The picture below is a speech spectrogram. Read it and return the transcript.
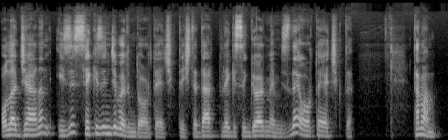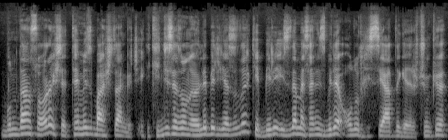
olacağının izi 8. bölümde ortaya çıktı. İşte Darth Plagueis'i görmemizde ortaya çıktı. Tamam bundan sonra işte temiz başlangıç. İkinci sezon öyle bir yazılır ki biri izlemeseniz bile olur hissiyatı gelir. Çünkü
